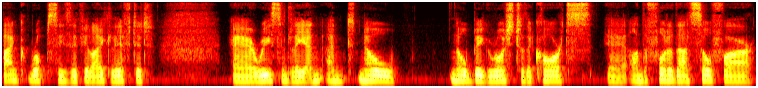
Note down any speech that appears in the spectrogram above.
bankruptcies, if you like, lifted uh, recently, and and no no big rush to the courts uh, on the foot of that so far.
